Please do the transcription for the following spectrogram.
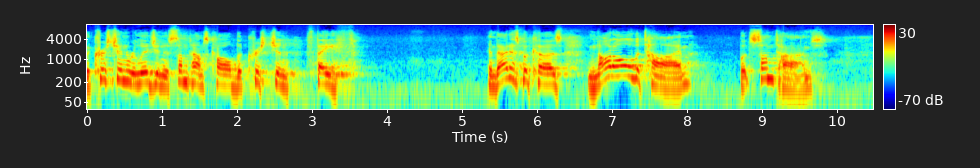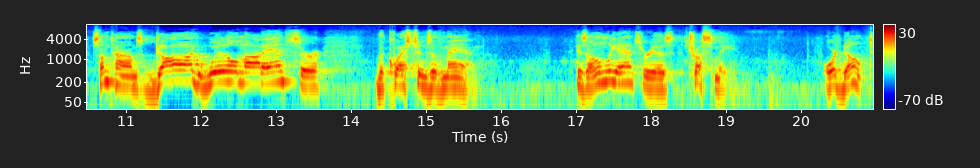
The Christian religion is sometimes called the Christian faith. And that is because not all the time, but sometimes, sometimes God will not answer the questions of man. His only answer is trust me or don't.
